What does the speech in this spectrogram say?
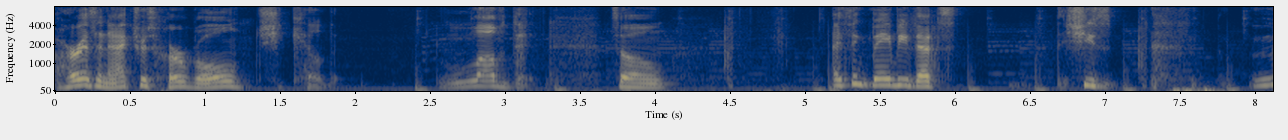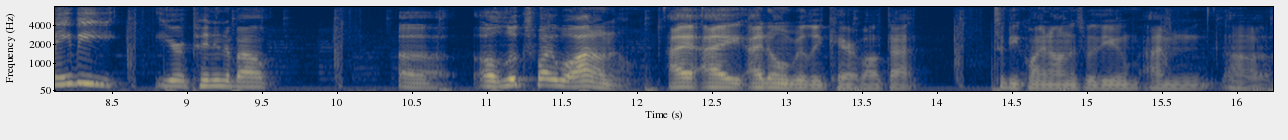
her as an actress, her role, she killed it. Loved it. So I think maybe that's she's maybe your opinion about uh oh looks wise well I don't know. I, I I don't really care about that to be quite honest with you. I'm uh,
